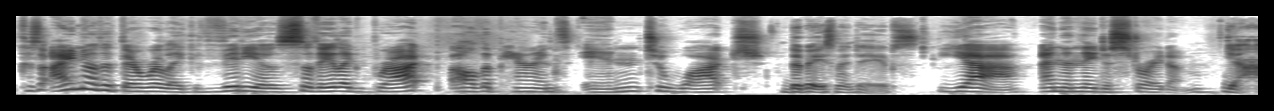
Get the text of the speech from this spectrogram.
Because I know that there were like videos, so they like brought all the parents in to watch. The basement tapes. Yeah, and then they destroyed them. Yeah.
